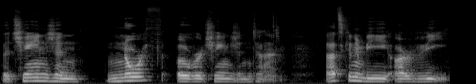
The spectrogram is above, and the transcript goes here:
the change in north over change in time. That's going to be our v.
